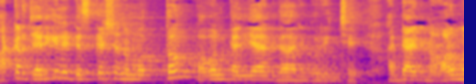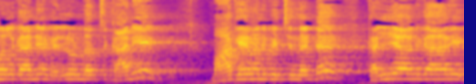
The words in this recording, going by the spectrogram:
అక్కడ జరిగిన డిస్కషన్ మొత్తం పవన్ కళ్యాణ్ గారి గురించే. అంటే ఆయన నార్మల్గానే వెళ్ళుండొచ్చు కానీ మాకేమనిపించిందంటే కళ్యాణ్ గారి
